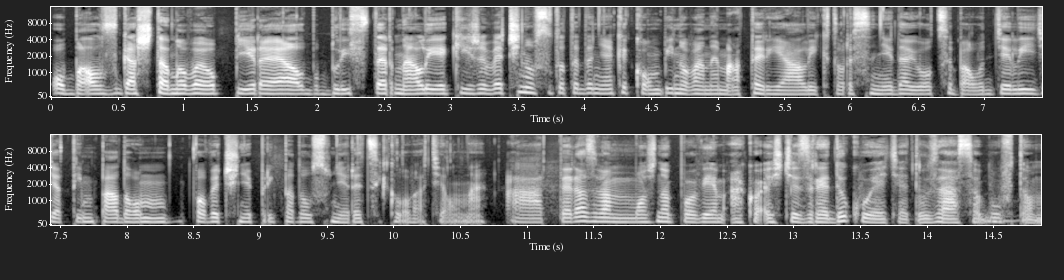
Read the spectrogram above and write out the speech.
obal z gaštanového pire alebo blister na lieky, že väčšinou sú to teda nejaké kombinované materiály, ktoré sa nedajú od seba oddeliť a tým pádom vo väčšine prípadov sú nerecyklovateľné. A teraz vám možno poviem, ako ešte zredukujete tú zásobu v tom,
